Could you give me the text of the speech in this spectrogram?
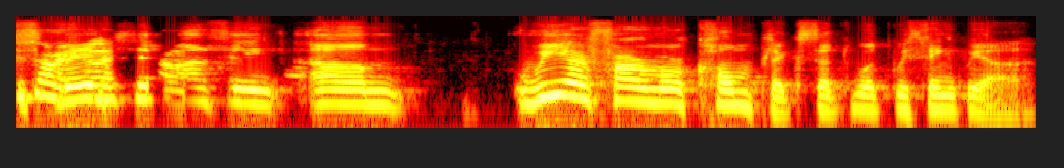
Sorry. May go I say one thing? Um, we are far more complex than what we think we are.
